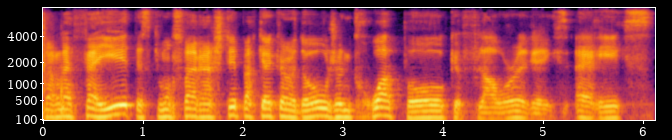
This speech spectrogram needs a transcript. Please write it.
vers la faillite? Est-ce qu'ils vont se faire acheter par quelqu'un d'autre? Je ne crois pas que Flower RX, RX,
